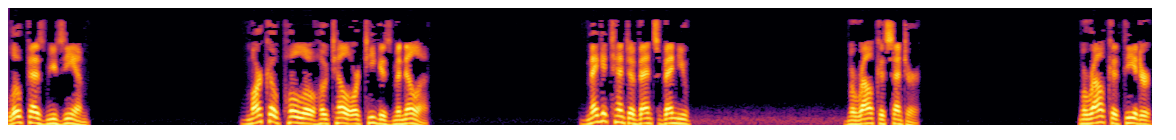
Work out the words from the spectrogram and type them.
Lopez Museum. Marco Polo Hotel Ortigas Manila Megatent Events Venue. Meralco Center. Meralco Theater.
